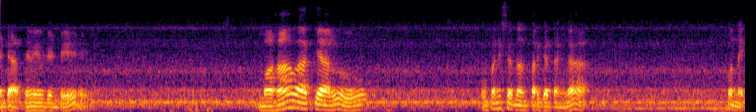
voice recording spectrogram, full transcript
అంటే అర్థం ఏమిటంటే మహావాక్యాలు ఉపనిషద్ అంతర్గతంగా ఉన్నాయి.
